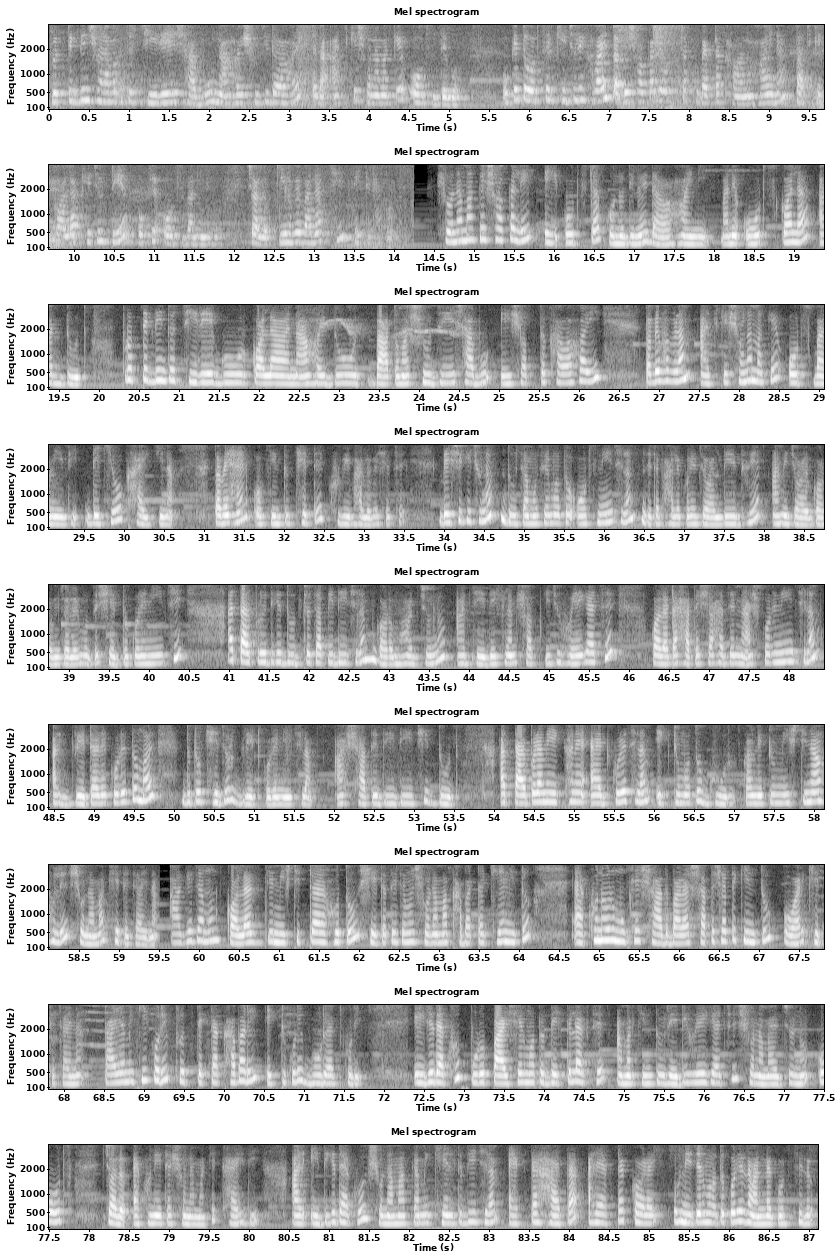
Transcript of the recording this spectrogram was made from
প্রত্যেক দিন সোনামাকে তো চিড়ে সাবু না হয় সুজি দেওয়া হয়, তবে আজকে সোনামাকে ওটস দেব। ওকে তো ওটসের খিচুড়ি খাওয়াই তবে সকালে ওটসটা খুব একটা খাওয়ানো হয় না। তো আজকে কলা খেজুর দিয়ে ওকে ওটস বানিয়ে দেবো চলো কীভাবে বানাচ্ছি দেখতে থাকো। সোনামাকে সকালে এই ওটসটা কোনো দিনই দেওয়া হয়নি। মানে ওটস কলা আর দুধ। প্রত্যেক দিন তো চিড়ে গুড় কলা না হয় দুধ বা তোমার সুজি সাবু এইসব তো খাওয়া হয়ই তবে ভাবলাম আজকে সোনামাকে ওটস বানিয়ে দিই দেখিও খাই কি না তবে হ্যাঁ ও কিন্তু খেতে খুবই ভালোবেসেছে। বেশি কিছু না, দু চামচের মতো ওটস নিয়েছিলাম, যেটা ভালো করে জল দিয়ে ধুয়ে আমি জল, গরম জলের মধ্যে সেদ্ধ করে নিয়েছি। আর তারপর ওইদিকে দুধটা চাপিয়ে দিয়েছিলাম গরম হওয়ার জন্য। আর যে দেখলাম সব কিছু হয়ে গেছে, কলাটা হাতের সাহায্যে ম্যাশ করে নিয়েছিলাম। আর গ্রেটারে করে তোমার দুটো খেজুর গ্রেট করে নিয়েছিলাম। আর সাথে দিয়ে দিয়েছি দুধ। আর তারপর আমি এখানে অ্যাড করেছিলাম একটু মতো গুড়, কারণ একটু মিষ্টি না হলে সোনামা খেতে চায় না। আগে যেমন কলার যে মিষ্টিটা হতো, সেটাতে যেমন সোনামা খাবারটা খেয়ে নিত, এখন ওর মুখে স্বাদ বাড়ার সাথে সাথে কিন্তু ও আর খেতে চায় না। তাই আমি কি করি, প্রত্যেকটা খাবারই একটু করে গুড় অ্যাড করি। এই যে দেখো, পুরো পায়েসের মতো দেখতে লাগছে, আমার কিন্তু রেডি হয়ে গেছে সোনামায়ের জন্য ওটস চলো, এখন এটা সোনামাকে খাই দিই। আর এদিকে দেখো, সোনামাকে আমি খেলতে দিয়েছিলাম একটা হাতা আর একটা কড়াই। ও নিজের মতো করে রান্না করছিল।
